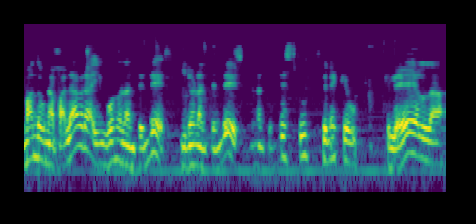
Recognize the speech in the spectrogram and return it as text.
manda una palabra y vos no la entendés, y no la entendés, no la entendés, tú tenés que, leerla,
